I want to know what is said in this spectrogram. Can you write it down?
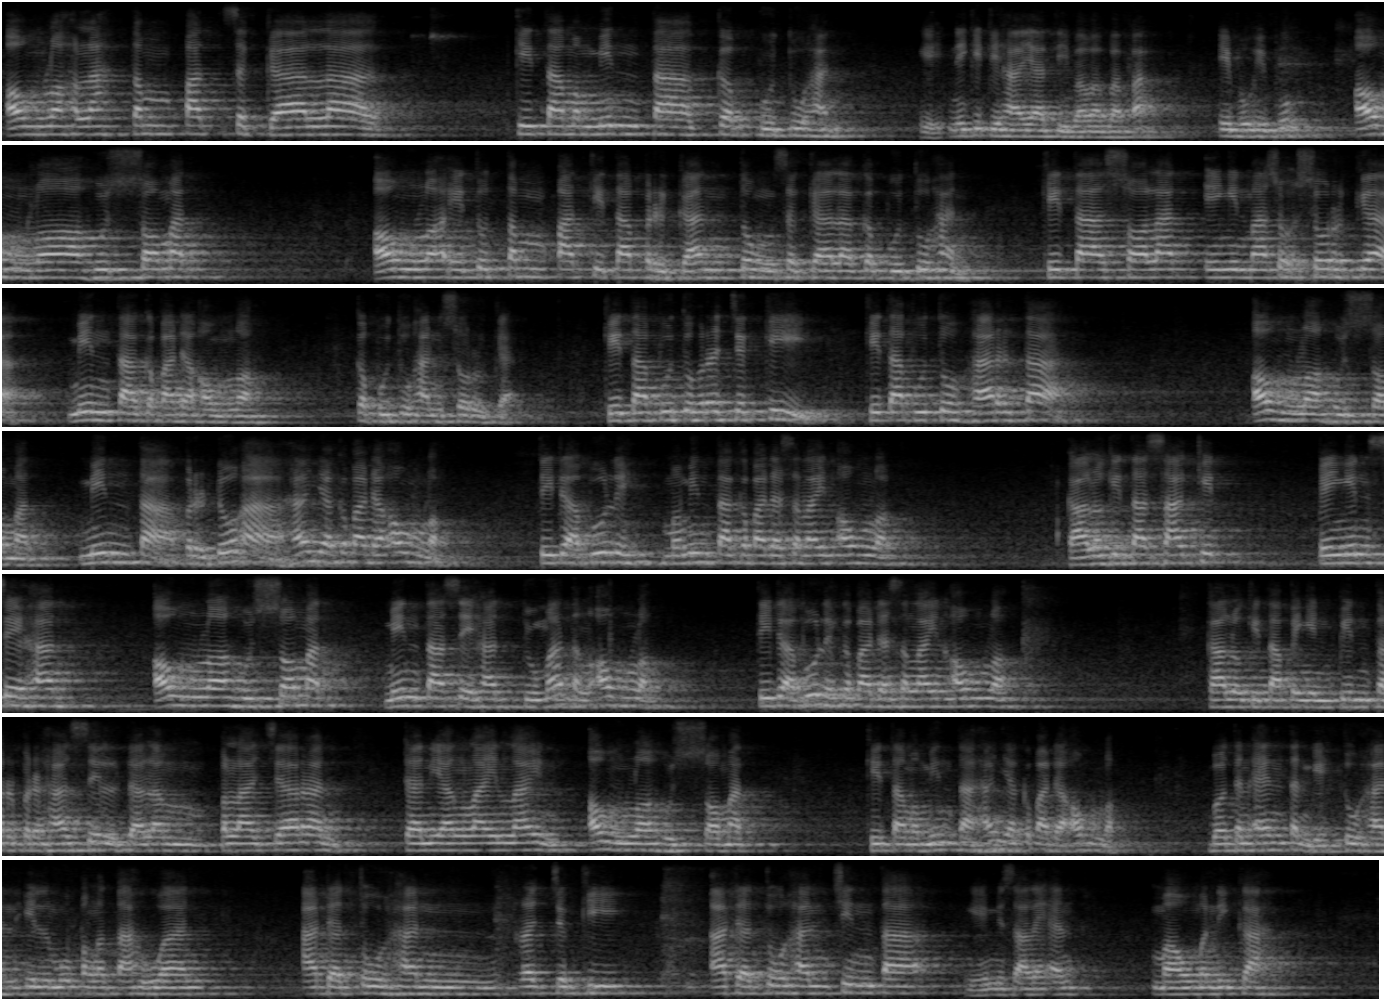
Allah lah tempat segala kita meminta kebutuhan. Niki dihayati bapak-bapak, ibu-ibu. Allahus Somad. Allah itu tempat kita bergantung segala kebutuhan. Kita sholat ingin masuk surga, minta kepada Allah kebutuhan surga. Kita butuh rezeki, kita butuh harta. Allahus Somad, minta, berdoa hanya kepada Allah. Tidak boleh meminta kepada selain Allah. Kalau kita sakit, pengen sehat, Allahus Somad, minta sehat dumateng Allah. Tidak boleh kepada selain Allah. Kalau kita pengen pinter berhasil dalam pelajaran dan yang lain-lain, Allahus Somad. Kita meminta hanya kepada Allah. Boten enten nggih Tuhan ilmu pengetahuan, ada Tuhan rezeki, ada Tuhan cinta. Nggih, misalnya mau menikah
